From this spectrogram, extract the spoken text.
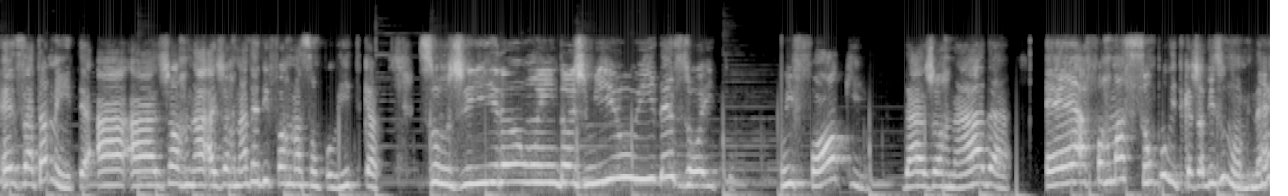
Exatamente. A, a jornada, as jornadas de formação política surgiram em 2018. O enfoque da jornada é a formação política, já diz o nome, né?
